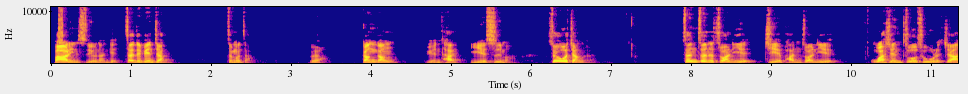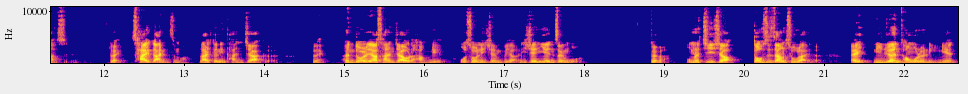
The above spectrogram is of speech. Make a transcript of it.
八零四六南电在那边讲这么涨，对吧？刚刚元泰也是嘛，所以我讲了，真正的专业解盘专业，我要先做出我的价值，对，才敢什么来跟你谈价格。对很多人要参加我的行列，我说你先不要，你先验证我，对吧？我们的绩效都是这样出来的。哎，你认同我的理念，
